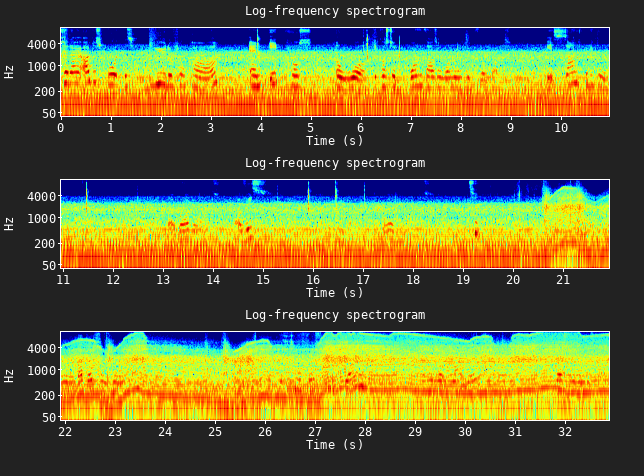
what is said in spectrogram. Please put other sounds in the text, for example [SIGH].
Today I just bought this beautiful car and it cost a what? It costed 1,100 Robux. It sounds pretty cool. Like whatever ones. Are these? Whatever ones. [LAUGHS] Ooh, that does sound cool. Yeah.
